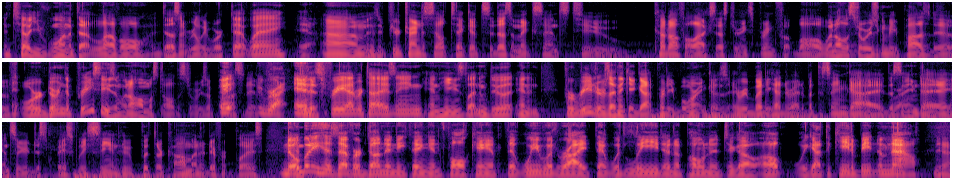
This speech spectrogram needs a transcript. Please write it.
until you've won at that level, it doesn't really work that way. Yeah. Um, if you're trying to sell tickets, it doesn't make sense to cut off all access during spring football when all the stories are going to be positive, or during the preseason when almost all the stories are It- positive. right. it And is free advertising, and he's letting them do it. And for readers, I think it got pretty boring because everybody had to write about the same guy the Right. same day, and so you're just basically seeing who put their comma in a different place. Nobody has ever done anything in fall camp that we would write that would lead an opponent to go, "Oh, we got the key to beating them now." Yeah.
